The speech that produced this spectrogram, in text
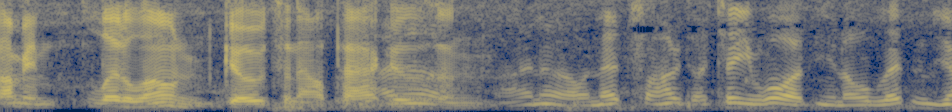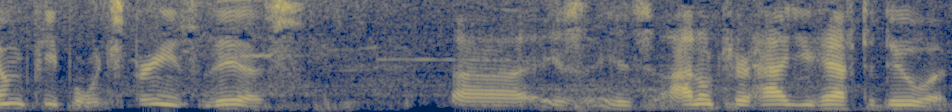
i mean let alone goats and I alpacas know, and I know, and that's I, I tell you what, you know, letting young people experience this uh, is is I don't care how you have to do it.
